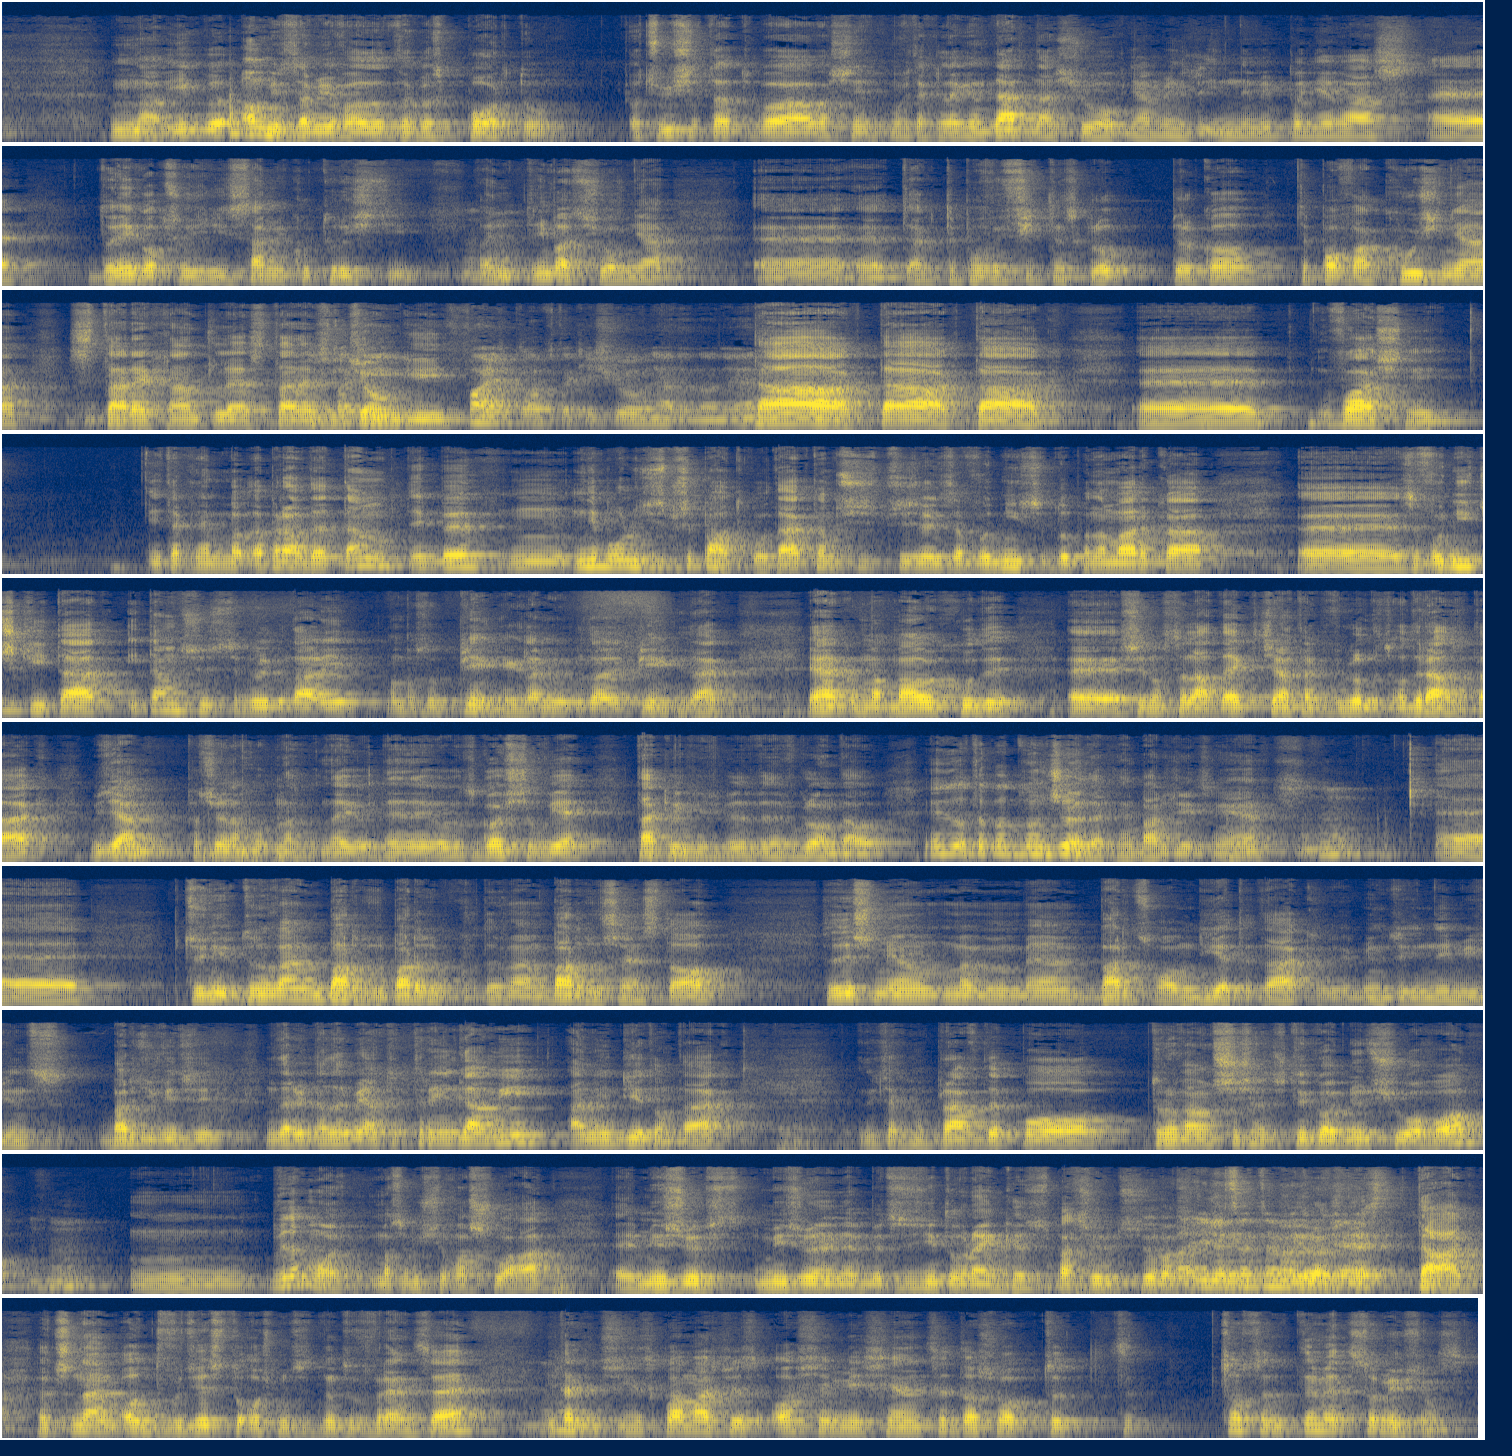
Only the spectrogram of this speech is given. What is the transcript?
No, i jakby on mnie zamiewał do tego sportu. Oczywiście to, to była właśnie, mówię tak, legendarna siłownia między innymi, ponieważ e, do niego przychodzili sami kulturyści. To, nie, Mhm. to nie była siłownia e, e, jak typowy fitness klub, tylko typowa kuźnia, stare handle, stare wyciągi. Fight Club, taki siłowniany, no nie? Tak, tak, tak. E, właśnie. I tak na- naprawdę tam jakby mm, nie było ludzi z przypadku, tak? Tam przy- przyjeżdżali zawodnicy do pana Marka, e, zawodniczki, tak? I tam wszyscy wyglądali no, po prostu pięknie, dla mnie wyglądali pięknie, tak? Ja jako ma, mały, chudy e, 17-latek chciałem tak wyglądać od razu, tak? Widziałem, patrzyłem na, na, na, jego z gości, mówię, tak jakimś będę wyglądał. I do tego dążyłem tak najbardziej, nie? E, czyli trenowałem bardzo, bardzo, trenowałem bardzo często. Wtedy jeszcze miałem, miałem, bardzo słabą dietę, tak? Między innymi, więc bardziej więcej nadrabiałem to treningami, a nie dietą, tak? I tak naprawdę po trenowałem 6 razy w tygodniu siłowo. Mhm. Mm, wiadomo, masa mięśniowa szła, e, mierzyłem, mierzyłem jakby codziennie tą rękę, patrzyłem czy rośnie. A ile centymetrów jest? Tak, zaczynałem od 28 cm w ręce i Mhm. tak ci nie skłamać, przez 8 miesięcy doszło co, co, centymetr co miesiąc.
